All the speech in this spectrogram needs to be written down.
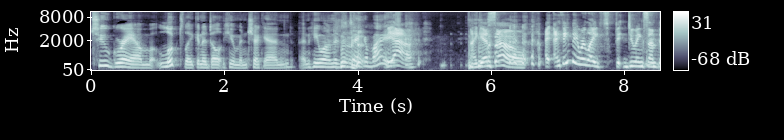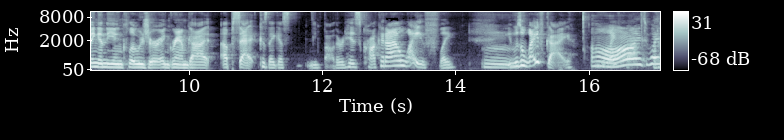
to Graham looked like an adult human chicken, and he wanted to take a bite. Yeah. I guess so. I, I think they were like f- doing something in the enclosure, and Graham got upset because I guess he bothered his crocodile wife. Like he was a wife guy, Oh, he's a wife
